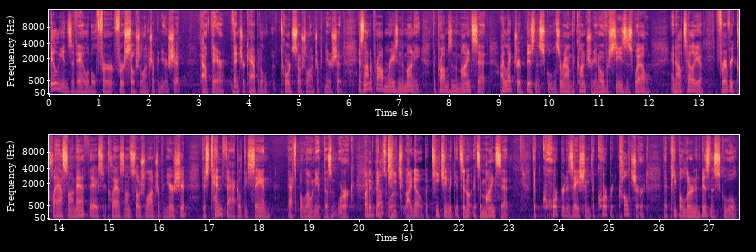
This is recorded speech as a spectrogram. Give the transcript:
billions available for, for social entrepreneurship out there, venture capital towards social entrepreneurship. It's not a problem raising the money, the problem's in the mindset. I lecture at business schools around the country and overseas as well. And I'll tell you, for every class on ethics or class on social entrepreneurship, there's 10 faculty saying, that's baloney, it doesn't work. But it does work. teach- I know, but teaching the, it's, an, it's a mindset. The corporatization, the corporate culture that people learn in business school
